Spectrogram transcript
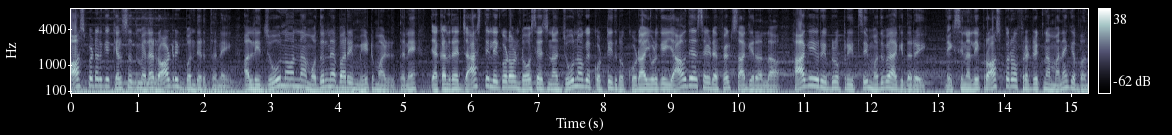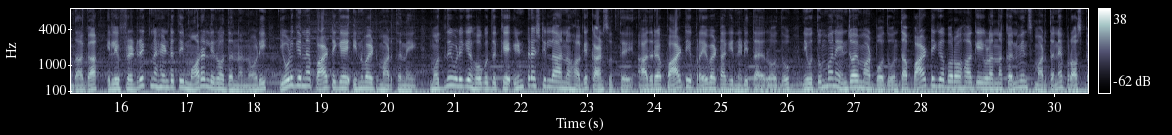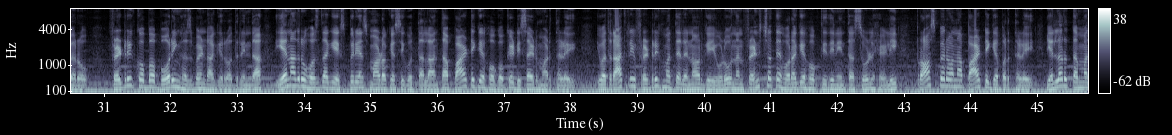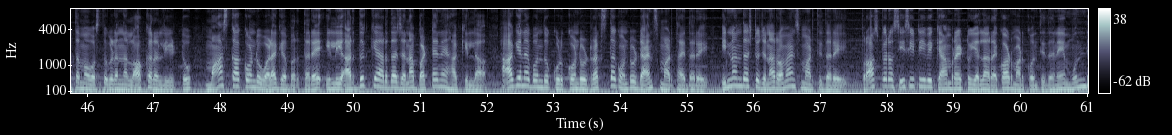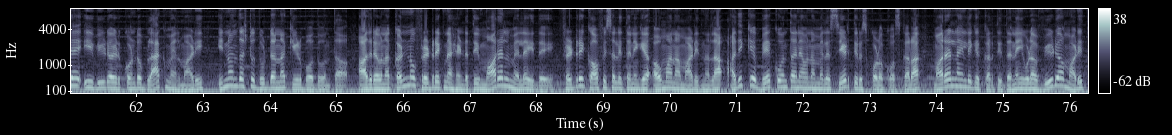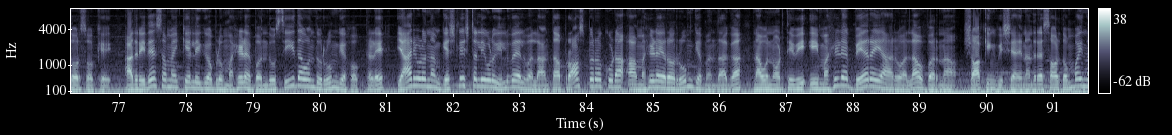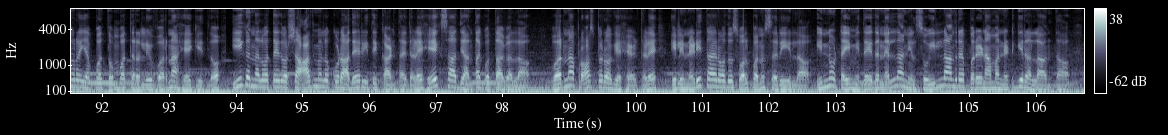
ಹಾಸ್ಪಿಟಲ್ಗೆ ಕೆಲಸದ ಮೇಲೆ ರಾಡ್ರಿಕ್ ಬಂದಿರ್ತಾನೆ. ಅಲ್ಲಿ ಜೂನೋನ ಮೊದಲನೇ ಬಾರಿ ಮೀಟ್ ಮಾಡಿರ್ತಾನೆ. ಯಾಕಂದ್ರೆ ಜಾಸ್ತಿ ಲಿಗೋಡೋನ್ ಡೋಸೇಜ್ನ ಜೂನೋಗೆ ಕೊಟ್ಟಿದ್ರು ಕೂಡ ಇವಳಿಗೆ ಯಾವುದೇ ಸೈಡ್ ಎಫೆಕ್ಟ್ಸ್ ಆಗಿರಲ್ಲ. ಹಾಗೆ ಇವರಿಬ್ರು ಪ್ರೀತಿಸಿ ಮದುವೆ ಆಗಿದ್ದಾರೆ. ನೆಕ್ಸ್ಟಿನಲ್ಲಿ ಪ್ರಾಸ್ಪೆರೋ ಫ್ರೆಡ್ರಿಕ್ನ ಮನೆಗೆ ಬಂದಾಗ ಇಲ್ಲಿ ಫ್ರೆಡ್ರಿಕ್ನ ಹೆಂಡತಿ ಮಾರಲ್ ಇರೋದನ್ನ ನೋಡಿ ಇವಳಿಗೆನೆ ಪಾರ್ಟಿಗೆ ಇನ್ವೈಟ್ ಮಾಡ್ತಾನೆ. ಮೊದ್ಲು ಇವಳಿಗೆ ಹೋಗೋದಕ್ಕೆ ಇಂಟ್ರೆಸ್ಟ್ ಇಲ್ಲ ಅನ್ನೋ ಹಾಗೆ ಕಾಣಿಸುತ್ತೆ. ಆದ್ರೆ ಪಾರ್ಟಿ ಪ್ರೈವೇಟ್ ಆಗಿ ನಡೀತಾ ಇರೋದು, ನೀವು ತುಂಬಾನೇ ಎಂಜಾಯ್ ಮಾಡ್ಬೋದು ಅಂತ ಪಾರ್ಟಿಗೆ ಬರೋ ಹಾಗೆ ಇವಳನ್ನ ಕನ್ವಿನ್ಸ್ ಮಾಡ್ತಾನೆ ಪ್ರಾಸ್ಪೆರೋ ಫ್ರೆಡ್ರಿಕ್ ಒಬ್ಬ ಬೋರಿಂಗ್ ಹಸ್ಬೆಂಡ್ ಆಗಿರೋದ್ರಿಂದ ಏನಾದ್ರೂ ಹೊಸದಾಗಿ ಎಕ್ಸ್ಪೀರಿಯನ್ಸ್ ಮಾಡೋಕೆ ಸಿಗುತ್ತಲ್ಲ ಅಂತ ಪಾರ್ಟಿಗೆ ಹೋಗೋಕೆ ಡಿಸೈಡ್ ಮಾಡ್ತಾಳೆ. ಇವತ್ತು ರಾತ್ರಿ ಫ್ರೆಡ್ರಿಕ್ ಮತ್ತೆ ಲೆನೋರ್ಗೆ ಇವಳು ನನ್ನ ಫ್ರೆಂಡ್ಸ್ ಜೊತೆ ಹೊರಗೆ ಹೋಗ್ತಿದ್ದೀನಿ ಅಂತ ಸುಳ್ಳು ಹೇಳಿ ಪ್ರಾಸ್ಪೆರೋನ ಪಾರ್ಟಿಗೆ ಬರ್ತಾಳೆ. ಎಲ್ಲರೂ ತಮ್ಮ ತಮ್ಮ ವಸ್ತುಗಳನ್ನ ಲಾಕರ್ ಅಲ್ಲಿ ಇಟ್ಟು ಮಾಸ್ಕ್ ಹಾಕೊಂಡು ಒಳಗೆ ಬರ್ತಾರೆ. ಇಲ್ಲಿ ಅರ್ಧಕ್ಕೆ ಅರ್ಧ ಜನ ಬಟ್ಟೆನೆ ಹಾಕಿಲ್ಲ. ಹಾಗೇನೆ ಬಂದು ಕುಡ್ಕೊಂಡು ಡ್ರಗ್ಸ್ ತಗೊಂಡು ಡ್ಯಾನ್ಸ್ ಮಾಡ್ತಾ ಇದ್ದಾರೆ. ಇನ್ನೊಂದಷ್ಟು ಜನ ರೊಮ್ಯಾನ್ಸ್ ಮಾಡ್ತಿದ್ದಾರೆ. ಪ್ರಾಸ್ಪೆರೋ ಸಿ ಟಿವಿ ಕ್ಯಾಮ್ರಾ ಇಟ್ಟು ಎಲ್ಲ ರೆಕಾರ್ಡ್ ಮಾಡ್ಕೊಂತಿದ್ದಾನೆ. ಮುಂದೆ ಈ ವಿಡಿಯೋ ಇಟ್ಕೊಂಡು ಬ್ಲಾಕ್ ಮೇಲ್ ಮಾಡಿ ಇನ್ನೊಂದಷ್ಟು ದುಡ್ಡನ್ನ ಕೀಳ್ಬೋದು ಅಂತ. ಆದ್ರೆ ಅವನ ಕಣ್ಣು ಫ್ರೆಡ್ರಿಕ್ನ ಹೆಂಡತಿ ಮಾರೆಲ್ ಮೇಲೆ ಇದೆ. ಫ್ರೆಡ್ರಿಕ್ ಆಫೀಸಲ್ಲಿ ತನಗೆ ಅವಮಾನ ಮಾಡಿದ್ನಲ್ಲ, ಅದಕ್ಕೆ ಬೇಕು ಅಂತಾನೆ ಅವನ ಮೇಲೆ ಸೇಡ್ ತಿರ್ಸ್ಕೊಳ್ಳೋಕೋಸ್ಕರ ಮಾರೆಲ್ನ ಇಲ್ಲಿಗೆ ಕರ್ತಿದ್ದಾನೆ ಇವಳ ವಿಡಿಯೋ ಮಾಡಿ ತೋರ್ಸೋಕೆ. ಆದ್ರೆ ಇದೇ ಸಮಯಕ್ಕೆ ಇಲ್ಲಿಗೆ ಒಬ್ಳು ಮಹಿಳೆ ಬಂದು ಸೀದಾ ಒಂದು ರೂಮ್ಗೆ ಹೋಗ್ತಾಳೆ ಯಾರು ಇವಳು ನಮ್ ಗೆಸ್ಟ್ ಲಿಸ್ಟ್ ಅಲ್ಲಿ ಇವಳು ಇಲ್ವೇ ಇಲ್ವಲ್ಲ ಅಂತ ಪ್ರಾಸ್ಪೆರೋ ಕೂಡ ಆ ಮಹಿಳೆ ಇರೋ ರೂಮ್ಗೆ ಬಂದಾಗ ನಾವು ನೋಡ್ತೀವಿ, ಈ ಮಹಿಳೆ ಬೇರೆ ಯಾರು ಅಲ್ಲ ವರ್ಣ. ಶಾಕಿಂಗ್ ವಿಷಯ ಏನಂದ್ರೆ ಸಾವಿರದ ಒಂಬೈನೂರ ಎಪ್ಪತ್ತೊಂಬತ್ತರಲ್ಲಿ ವರ್ಣ ಹೇಗಿದ್ಲೋ, ಈಗ ನಲವತ್ತೈದು ವರ್ಷ ಆದ್ಮೇಲೂ ಕೂಡ ಅದೇ ರೀತಿ ಕಾಣ್ತಾ ಇದ್ದಾಳೆ, ಹೇಗ್ ಸಾಧ್ಯ ಅಂತ ಗೊತ್ತಾಗಲ್ಲ. ವರ್ಣ ಪ್ರಾಸ್ಪೆರೋಗೆ ಹೇಳ್ತಾಳೆ, ಇಲ್ಲಿ ನಡೀತಾ ಇರೋದು ಸ್ವಲ್ಪನೂ ಸರಿ ಇಲ್ಲ. ಇನ್ನೂ ಟೈಮ್ ಇದೆ, ಇದನ್ನೆಲ್ಲ ನಿಲ್ಸು ಇಲ್ಲ ಅಂದ್ರೆ ಪರಿಣಾಮ ನೆಟ್ಗಿರಲ್ಲ ಅಂತ.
